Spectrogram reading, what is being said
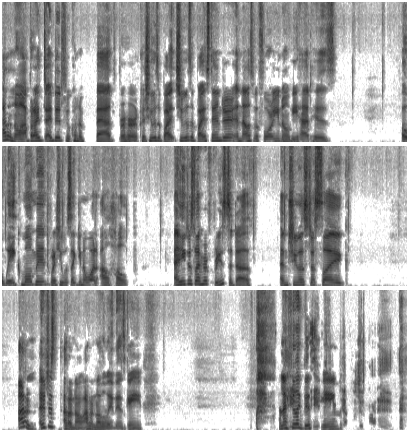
I don't know, but I, I did feel kind of bad for her because she was a by, she was a bystander, and that was before you know he had his awake moment where he was like, you know what, I'll help, and he just let her freeze to death, and she was just like, I don't, it's just I don't know, I don't know the way this game, and I he, feel like this game. just not it.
